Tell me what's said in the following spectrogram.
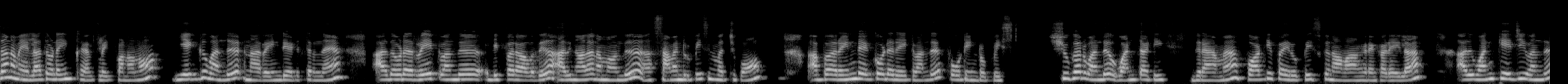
தான் நம்ம எல்லாத்தோடையும் கால்குலேட் பண்ணணும். எக் வந்து நான் ரெண்டு எடுத்திருந்தேன். அதோட ரேட் வந்து டிஃபர் ஆகுது. அதனால நம்ம வந்து செவன் ருபீஸ்னு வச்சுப்போம் அப்போ ரெண்டு எக்கோட ரேட் வந்து ஃபோர்டீன் ருபீஸ் சுகர் வந்து one thirty gram forty five ருபீஸ்க்கு நான் வாங்குறேன் கடையில். அது ஒன் கேஜி வந்து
